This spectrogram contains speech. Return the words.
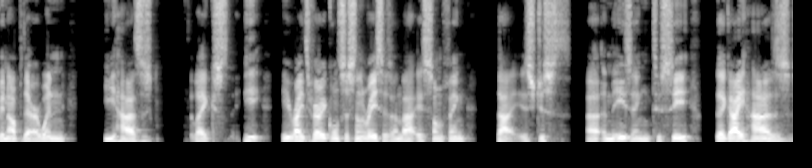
been up there when he has like he he rides very consistent races, and that is something that is just uh, amazing to see. The guy has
